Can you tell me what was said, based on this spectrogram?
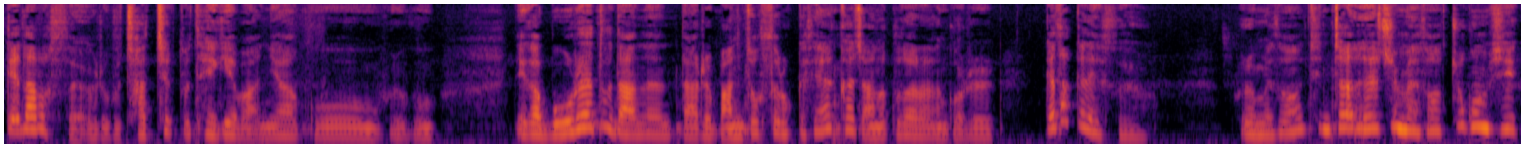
깨달았어요. 그리고 자책도 되게 많이 하고, 그리고 내가 뭘 해도 나는 나를 만족스럽게 생각하지 않았구나라는 거를 깨닫게 됐어요. 그러면서 칭찬을 해주면서 조금씩,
